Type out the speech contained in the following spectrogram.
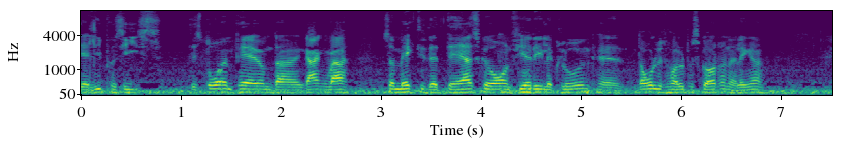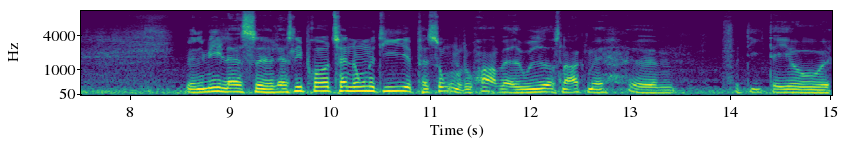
Ja, lige præcis. Det store imperium, der engang var så mægtigt, at det herskede over en fjerdedel af kloden, kan dårligt holde på skotterne længere. Men Emil, lad os, øh, lad os lige prøve at tage nogle af de øh, personer, du har været ude og snakke med. Øhm, fordi det er, jo, øh,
